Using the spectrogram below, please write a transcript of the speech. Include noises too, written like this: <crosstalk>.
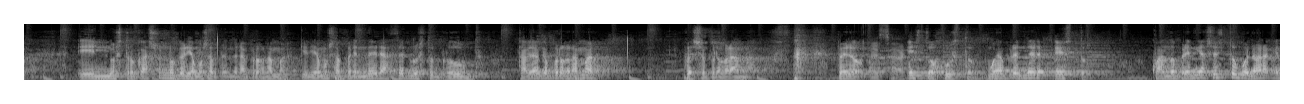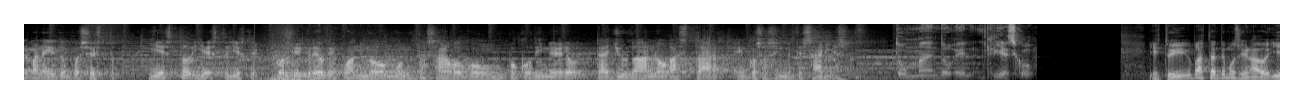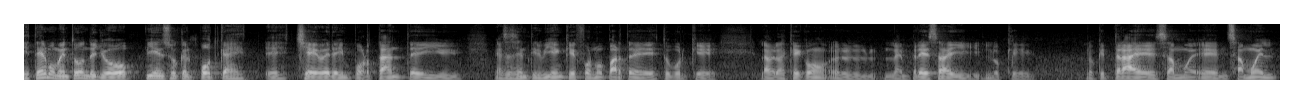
En nuestro caso no queríamos aprender a programar, queríamos aprender a hacer nuestro producto. ¿Que había que programar? Pues se programa. <laughs> Pero esto justo, voy a aprender esto cuando aprendías esto, bueno, ahora que no me necesito, pues esto, y esto, y esto, y esto. Porque creo que cuando montas algo con poco dinero, te ayuda a no gastar en cosas innecesarias. Tomando el riesgo. Y estoy bastante emocionado y este es el momento donde yo pienso que el podcast es, chévere, importante y me hace sentir bien que formo parte de esto porque la verdad que con la empresa y lo que, lo que trae Samuel, eh, Samuel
